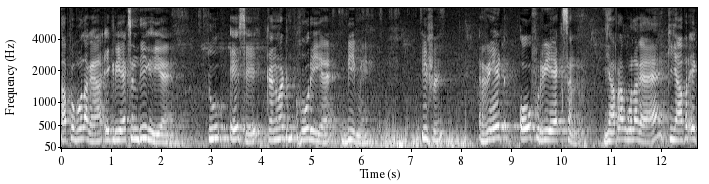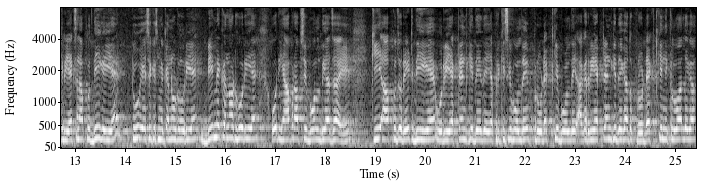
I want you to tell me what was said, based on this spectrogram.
आपको बोला गया, एक रिएक्शन दी गई है टू ए से कन्वर्ट हो रही है बी में। इफ़ रेट ऑफ़ रिएक्शन यहाँ पर आपको बोला गया है कि यहाँ पर एक रिएक्शन आपको दी गई है टू ए से किसमें कन्वर्ट हो रही है? बी में कन्वर्ट हो रही है। और यहाँ पर आपसे बोल दिया जाए कि आपको जो रेट दी है, वो रिएक्टेंट की दे दे या फिर किसकी बोल दे प्रोडक्ट की बोल दे। अगर रिएक्टेंट की देगा तो प्रोडक्ट की निकलवा लेगा।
